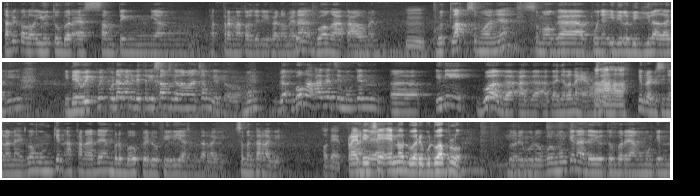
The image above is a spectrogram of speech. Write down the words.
Tapi kalau YouTuber as something yang ngetrend atau jadi fenomena, gue nggak tahu men Hmm. good luck semuanya semoga punya ide lebih gila lagi ide week week udah kan ide trisam segala macam gitu Mung, gak, gue gak kaget sih mungkin eh, ini gue agak agak agak nyeleneh ya maksudnya Ah, ah. ini prediksi nyeleneh gue mungkin akan ada yang berbau pedofilia sebentar lagi sebentar lagi Oke, prediksi Eno 2020. 2020 mungkin ada youtuber yang mungkin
